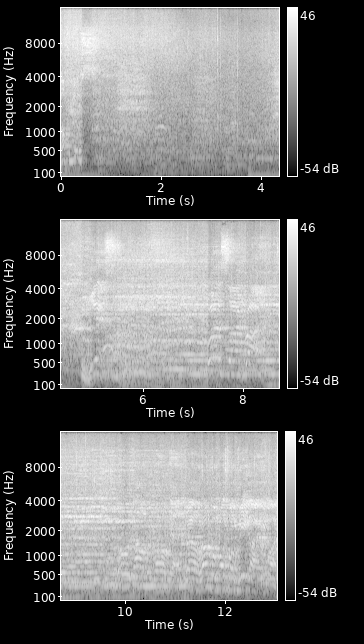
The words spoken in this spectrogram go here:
Off loose. Yes! First time right. No doubt about that. Well, round of applause for Vega, everyone.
